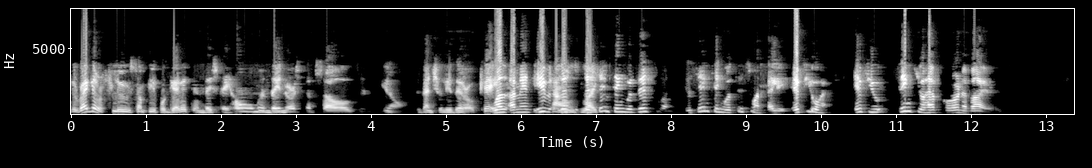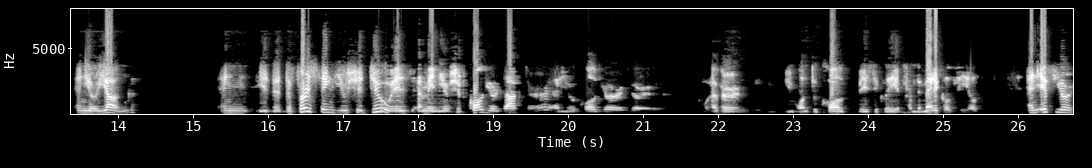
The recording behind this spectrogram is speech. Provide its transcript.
the regular flu, some people get it and they stay home and they nurse themselves and, you know, eventually they're okay. Well, I mean, even the, the like- same thing with this one. The same thing with this one, Khalid. If you if you think you have coronavirus and you're young, and the, the first thing you should do is, I mean, you should call your doctor and you call your your whoever you want to call, basically from the medical field. And if you're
